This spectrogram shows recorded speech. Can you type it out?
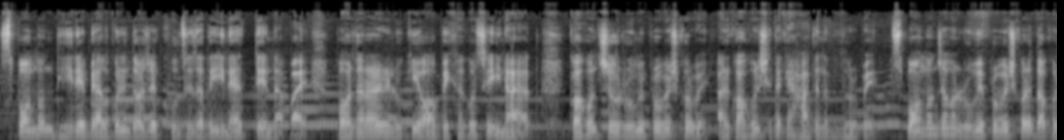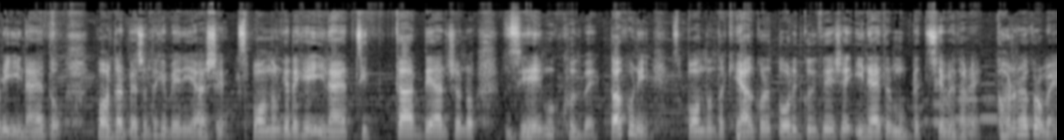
স্পন্দন ধীরে ব্যালকনির দরজা খুলছে যাতে ইনায়াত টের না পায়। পর্দার আড়ে লুকিয়ে অপেক্ষা করছে ইনায়াত। কখন চোর রুমে প্রবেশ করবে আর কখন সে তাকে হাতে নাতে ধরবে। স্পন্দন যখন রুমে প্রবেশ করে তখনই ইনায়াতও পর্দার পেছন থেকে বেরিয়ে আসে। স্পন্দনকে দেখে ইনায়াত চিৎ চিৎকার দেওয়ার জন্য যেই মুখ খুলবে, তখনই স্পন্দন তা খেয়াল করে তড়িৎ গতিতে এসে ইনায়েতের মুখটা চেপে ধরে। ঘটনাক্রমে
